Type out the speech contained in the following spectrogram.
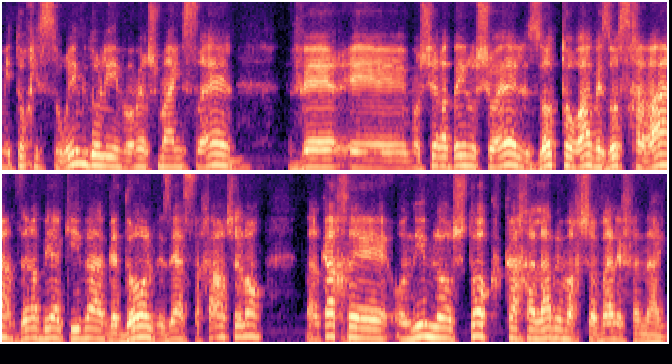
מתוך ייסורים גדולים, ואומר שמע ישראל. ומשה רבינו שואל, זאת תורה וזו שכרה? זה רבי עקיבא הגדול וזה השכר שלו? ועל כך אה, עונים לו, שתוק, כך עלה במחשבה לפניי.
